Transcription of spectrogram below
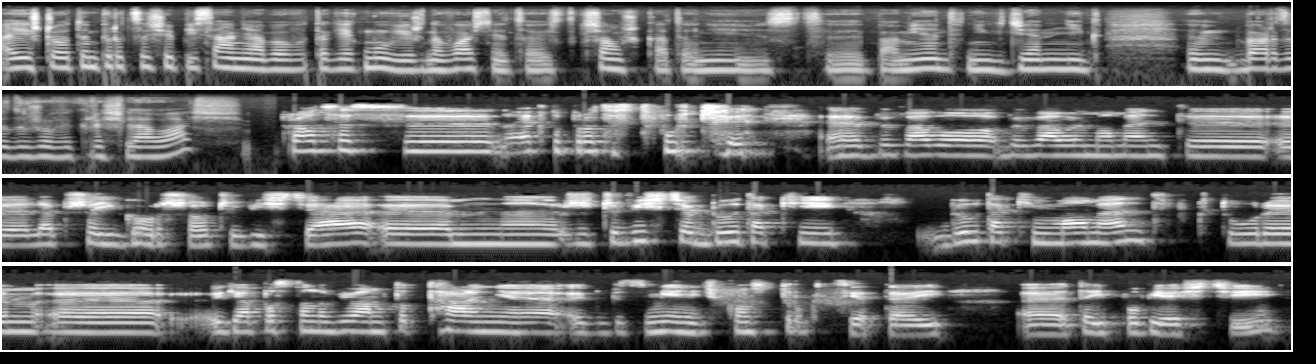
A jeszcze o tym procesie pisania, bo tak jak mówisz, no właśnie, to jest książka, to nie jest y, pamiętnik, dziennik. Bardzo dużo wykreślałaś? Proces, y, no jak to proces twórczy, e, bywało, bywały momenty y, lepsze i gorsze oczywiście. Rzeczywiście był taki, był taki moment, w którym e, ja postanowiłam totalnie zmienić konstrukcję tej, e, tej powieści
